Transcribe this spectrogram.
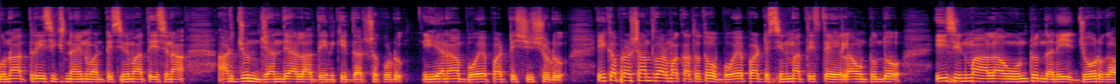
గుణ త్రీ సిక్స్ నైన్ వంటి సినిమా తీసిన అర్జున్ జంధ్యాల దీనికి దర్శకుడు. ఈయన బోయపాటి శిష్యుడు. ఇక ప్రశాంత్ వర్మ కథతో బోయపాటి సినిమా తీస్తే ఎలా ఉంటుందో ఈ సినిమా అలా ఉంటుందని జోరుగా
